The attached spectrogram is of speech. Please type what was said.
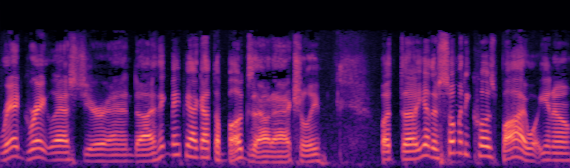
ran great last year, and uh, I think maybe I got the bugs out actually. But uh, yeah, there's so many close by. Well, you know,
